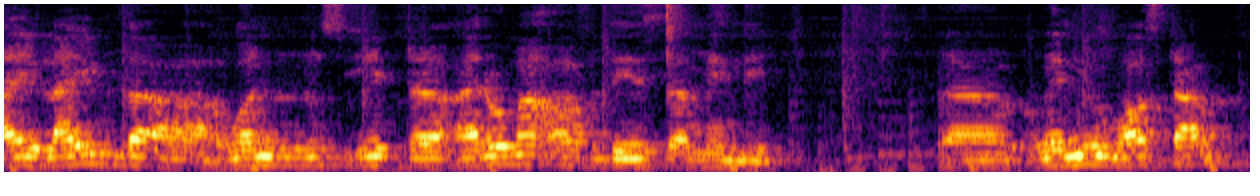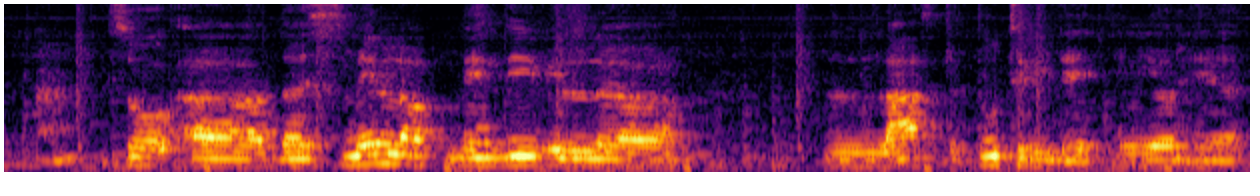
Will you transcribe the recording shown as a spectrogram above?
I like the ones it uh, aroma of this uh, mehndi. Uh, when you washed out, so uh, the smell of mehndi will uh, last two three day in your hair,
